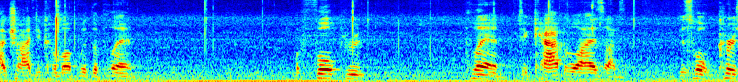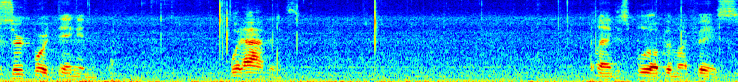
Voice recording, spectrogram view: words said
I tried to come up with a plan. A foolproof plan to capitalize on this whole cursed surfboard thing and what happens? Plan just blew up in my face.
